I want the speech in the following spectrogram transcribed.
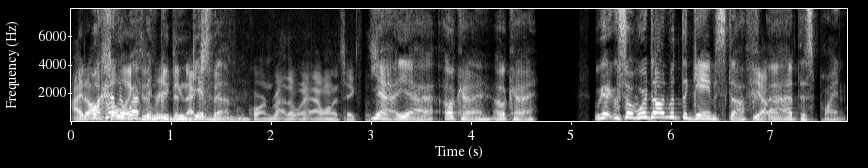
I'd What also kind of like to read the next thing them? from Corn, by the way. I want to take this. Yeah, yeah. Okay, okay. Okay, so we're done with the game stuff Yep. uh, at this point.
